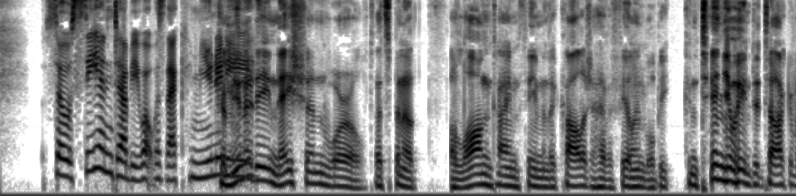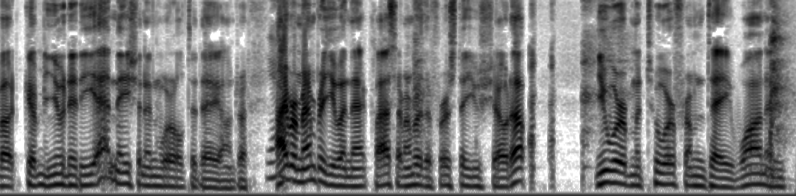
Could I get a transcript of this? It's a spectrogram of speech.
so CNW. What was that? Community, community, nation, world. That's been a a long time theme in the college. I have a feeling we'll be continuing to talk about community and nation and world today, Andra. Yeah. I remember you in that class. I remember the first day you showed up. you were mature from day one, and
